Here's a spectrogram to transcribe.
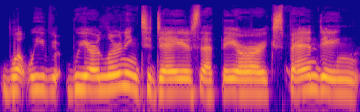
what we we are learning today is that they are expanding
